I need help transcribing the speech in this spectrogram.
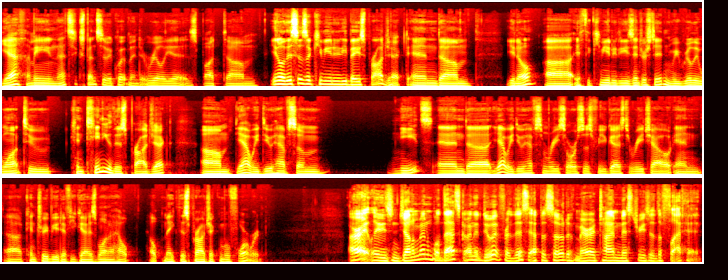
Yeah, I mean, that's expensive equipment. It really is. But, um, you know, this is a community based project. And, um, you know, uh, if the community is interested and we really want to continue this project, um, yeah, we do have some needs. And uh, yeah, we do have some resources for you guys to reach out and uh, contribute if you guys want to help help make this project move forward. All right, ladies and gentlemen. Well, that's going to do it for this episode of Maritime Mysteries of the Flathead.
